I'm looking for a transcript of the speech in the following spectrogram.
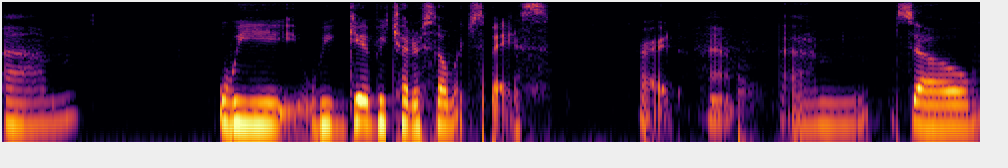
um we we give each other so much space, right? Yeah. Um, so,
